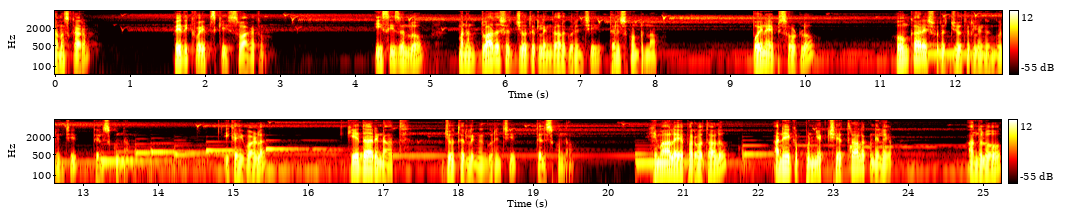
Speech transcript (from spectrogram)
నమస్కారం. వేదిక్ వైబ్స్కి స్వాగతం. ఈ సీజన్లో మనం ద్వాదశ జ్యోతిర్లింగాల గురించి తెలుసుకుంటున్నాం. పోయిన ఎపిసోడ్లో ఓంకారేశ్వర జ్యోతిర్లింగం గురించి తెలుసుకున్నాం ఇక ఇవాళ కేదారినాథ్ జ్యోతిర్లింగం గురించి తెలుసుకుందాం. హిమాలయ పర్వతాలు అనేక పుణ్యక్షేత్రాలకు నిలయం. అందులో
